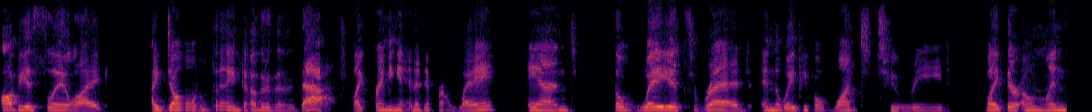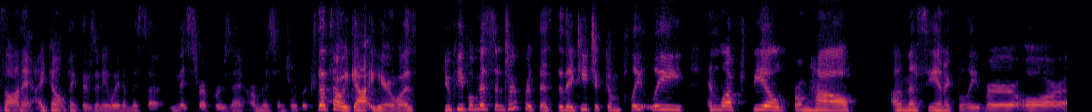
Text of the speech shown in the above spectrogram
Obviously, like I don't think other than that, like framing it in a different way and the way it's read and the way people want to read like their own lens on it, I don't think there's any way to mis- misrepresent or misinterpret. Because that's how we got here was do people misinterpret this? Do they teach it completely in left field from how a messianic believer or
